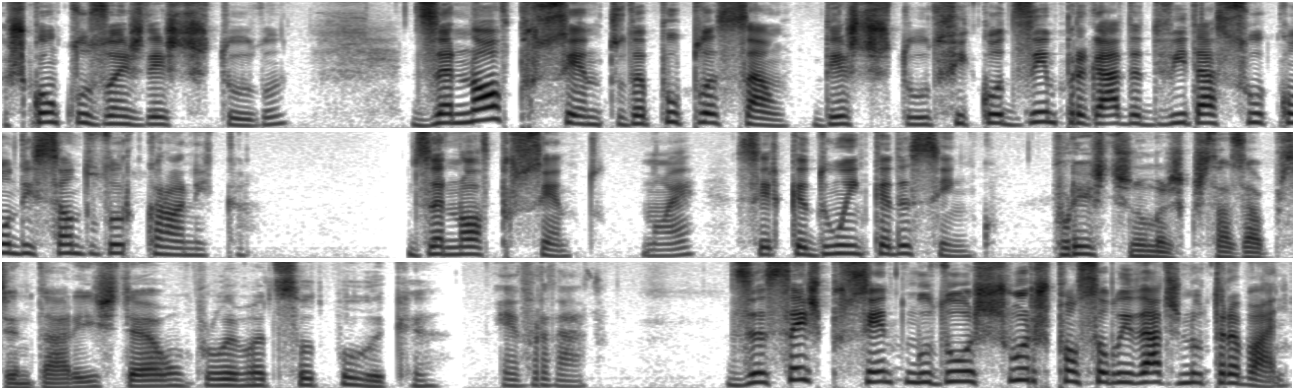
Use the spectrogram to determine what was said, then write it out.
as conclusões deste estudo, 19% da população deste estudo ficou desempregada devido à sua condição de dor crónica. 19%, não é? Cerca de um em cada cinco. Por estes números que estás a apresentar, isto é um problema de saúde pública. É verdade. 16% mudou as suas responsabilidades no trabalho.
